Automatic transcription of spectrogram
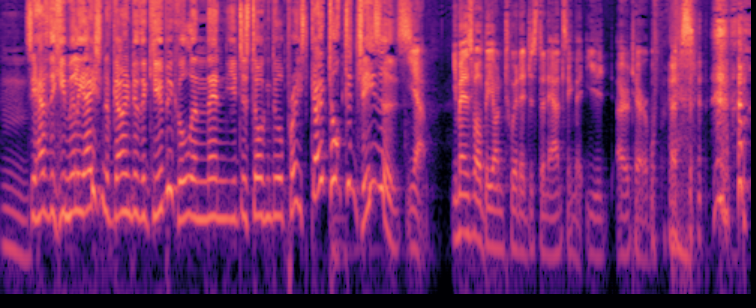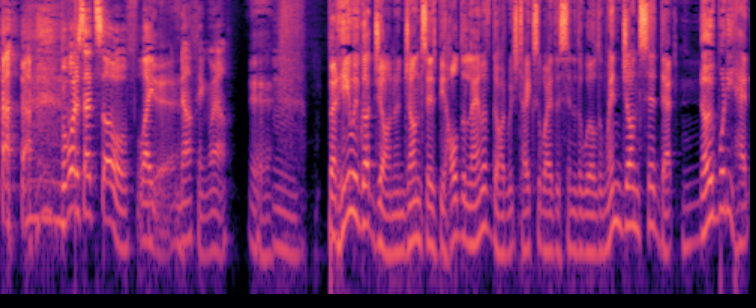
Hmm. So you have the humiliation of going to the cubicle and then you're just talking to a priest. Go talk to Jesus. Yeah. You may as well be on Twitter just announcing that you are a terrible person. but what does that solve? Like, Yeah. nothing. Wow. Yeah. Hmm. But here we've got John, and John says, Behold the Lamb of God, which takes away the sin of the world. And when John said that, nobody had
